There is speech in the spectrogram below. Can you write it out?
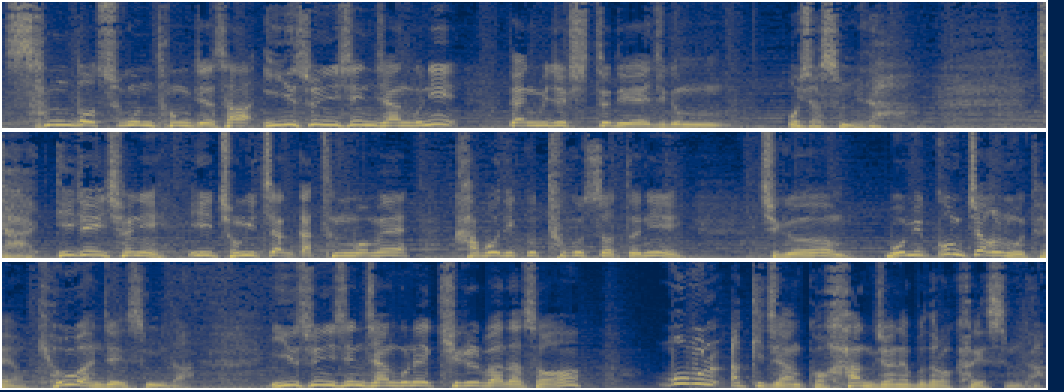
삼도 수군 통제사 이순신 장군이 백뮤직 스튜디오에 지금 오셨습니다. 자, DJ 천이 이 종이짝 같은 몸에 갑옷 입고 투구 썼더니 지금 몸이 꼼짝을 못해요. 겨우 앉아 있습니다. 이순신 장군의 길을 받아서 몸을 아끼지 않고 항전해 보도록 하겠습니다.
